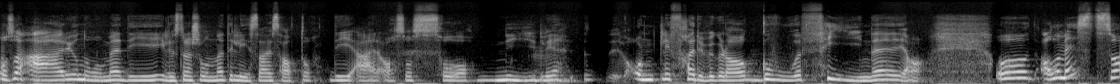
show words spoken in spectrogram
Og så er det jo noe med de illustrasjonene til Lisa Isato. De er altså så nydelige. Ordentlig farveglade, gode, fine. ja. Og aller mest så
